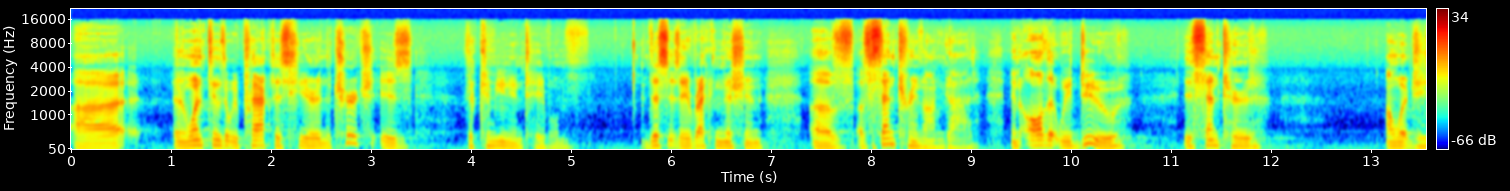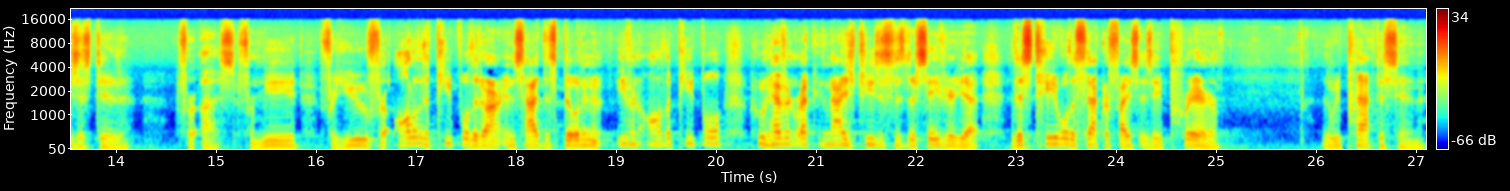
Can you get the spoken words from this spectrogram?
uh, and one thing that we practice here in the church is the communion table. This is a recognition of, of centering on God and all that we do is centered on what Jesus did for us, for me, for you, for all of the people that aren't inside this building, and even all the people who haven't recognized Jesus as their Savior yet. This table, the sacrifice, is a prayer that we practice in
